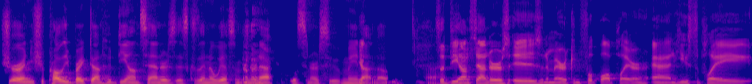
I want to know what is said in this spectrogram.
Sure, and you should probably break down who Deion Sanders is because I know we have some international listeners who may yep. not know. Uh, so Deion Sanders is an American football player, and he used to play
